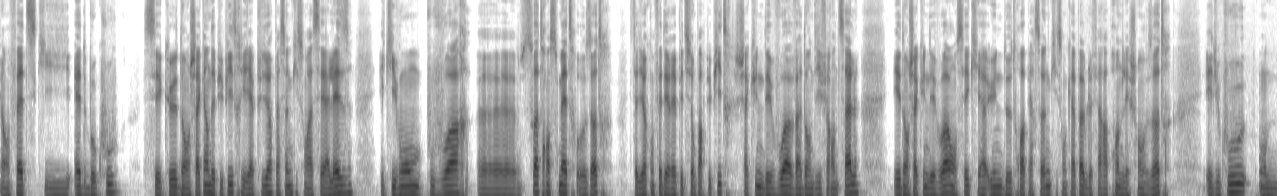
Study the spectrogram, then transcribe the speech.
Et en fait, ce qui aide beaucoup, c'est que dans chacun des pupitres, il y a plusieurs personnes qui sont assez à l'aise et qui vont pouvoir euh, soit transmettre aux autres, c'est-à-dire qu'on fait des répétitions par pupitre, chacune des voix va dans différentes salles, et dans chacune des voix, on sait qu'il y a une, deux, trois personnes qui sont capables de faire apprendre les chants aux autres. Et du coup, on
